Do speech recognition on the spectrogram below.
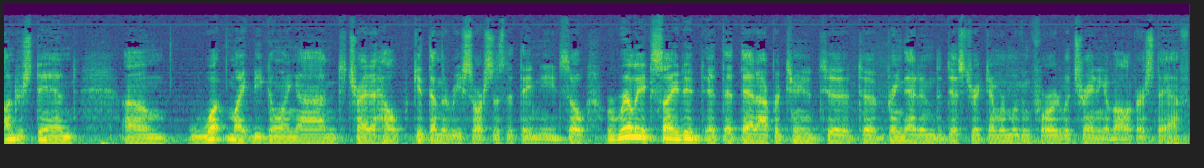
understand um, what might be going on to try to help get them the resources that they need. So we're really excited at, at that opportunity to, to bring that into the district, and we're moving forward with training of all of our staff.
